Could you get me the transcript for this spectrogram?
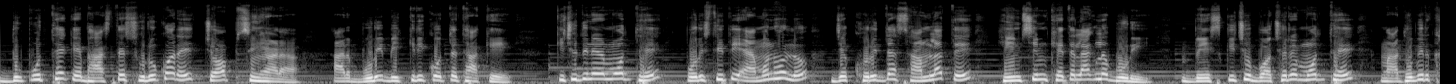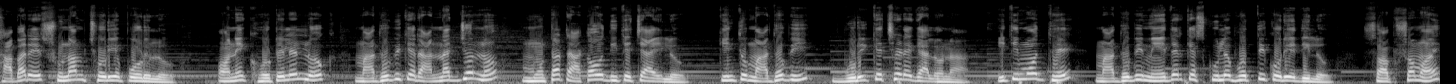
দুপুর থেকে ভাসতে শুরু করে চপ সিঙাড়া আর বুড়ি বিক্রি করতে থাকে। কিছুদিনের মধ্যে পরিস্থিতি এমন হলো যে খরিদ্দার সামলাতে হিমশিম খেতে লাগল বুড়ি। বেশ কিছু বছরের মধ্যে মাধবীর খাবারের সুনাম ছড়িয়ে পড়ল। অনেক হোটেলের লোক মাধবীকে রান্নার জন্য মোটা টাকাও দিতে চাইলো। কিন্তু মাধবী বুড়িকে ছেড়ে গেল না। ইতিমধ্যে মাধবী মেয়েদেরকে স্কুলে ভর্তি করিয়ে দিল। সবসময়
